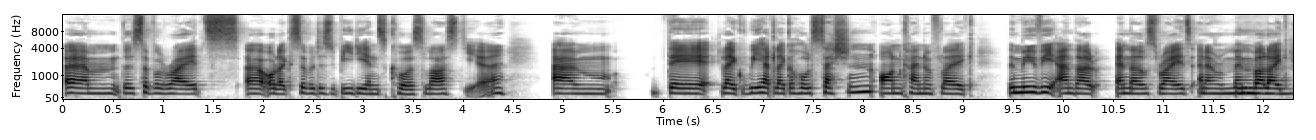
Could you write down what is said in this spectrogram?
um the civil rights uh, or like civil disobedience course last year, um they like we had like a whole session on kind of like the movie and that and those rights and I remember like Mm.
